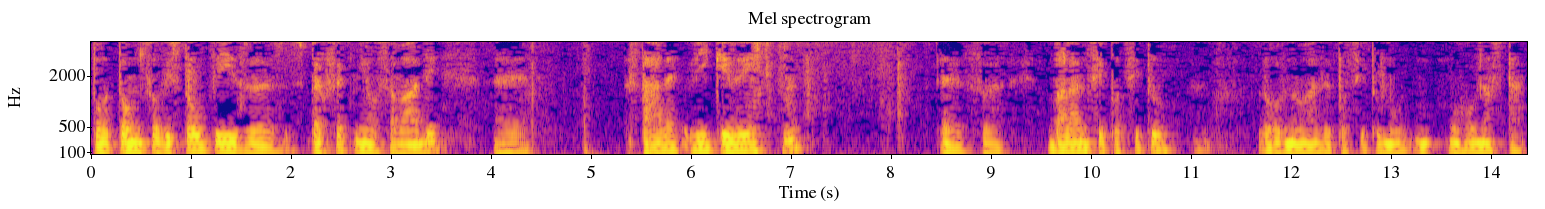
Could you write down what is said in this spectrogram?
po tom, co vystoupí z, z perfektního samády, eh, stále výkyvy hm? eh, v balanci pocitu, v rovnováze pocitu mohou nastat.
